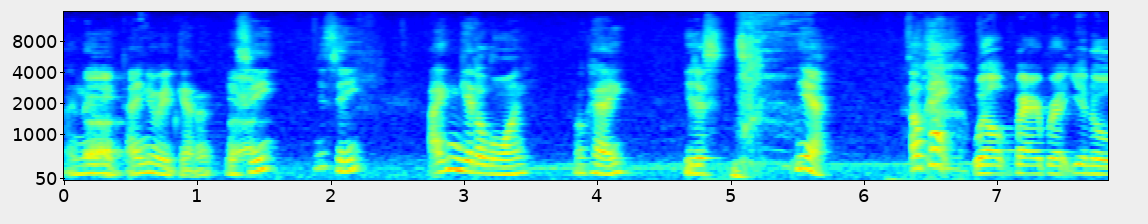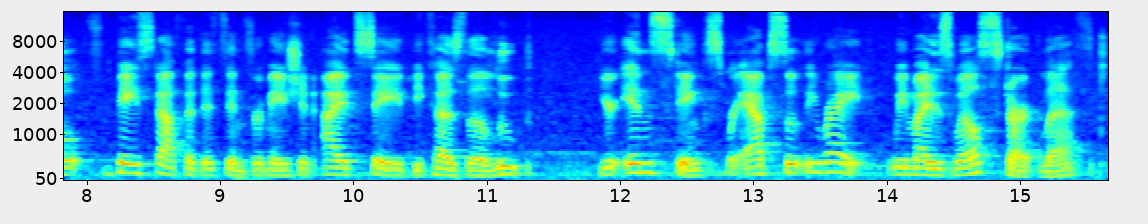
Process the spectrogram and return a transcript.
I knew, uh, he'd, I knew he'd get it. You uh. see? You see? I can get along. Okay? You just, yeah. Okay. Well, Barbara, you know, based off of this information, I'd say because the loop, your instincts were absolutely right. We might as well start left.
